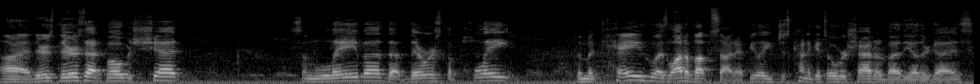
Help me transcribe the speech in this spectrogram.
All right, there's there's that Bo Bichette, some Leyba. That there was the plate, the McKay who has a lot of upside. I feel like he just kind of gets overshadowed by the other guys.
